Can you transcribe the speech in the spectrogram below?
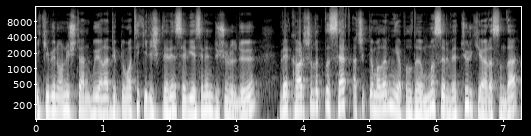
2013'ten bu yana diplomatik ilişkilerin seviyesinin düşürüldüğü ve karşılıklı sert açıklamaların yapıldığı Mısır ve Türkiye arasında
